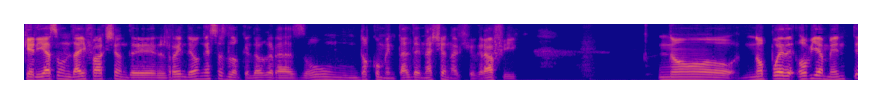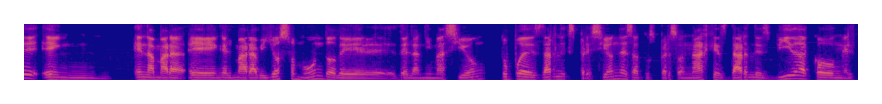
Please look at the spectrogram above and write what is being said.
querías un live action del Rey León, eso es lo que logras, un documental de National Geographic. No, no puede, obviamente, en, en, la en el maravilloso mundo de, de, la animación, tú puedes darle expresiones a tus personajes, darles vida con el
